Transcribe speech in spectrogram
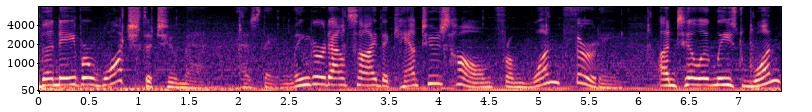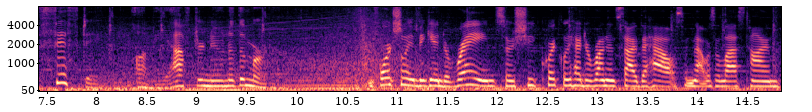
The neighbor watched the two men as they lingered outside the Cantu's home from 1.30 until at least 1.50 on the afternoon of the murder. Unfortunately, it began to rain, so she quickly had to run inside the house, and that was the last time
